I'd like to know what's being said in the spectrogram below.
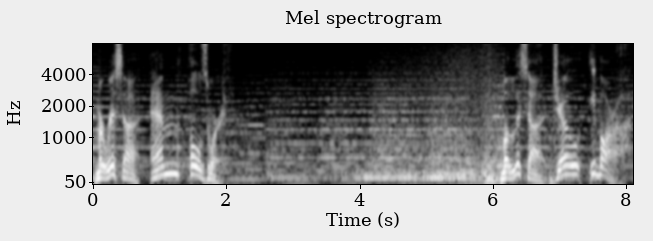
Marissa M. Holsworth. Melissa Joe Ibarra.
